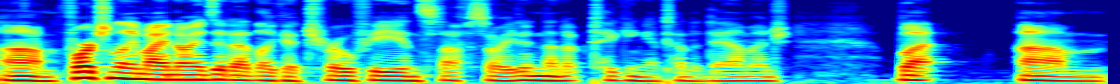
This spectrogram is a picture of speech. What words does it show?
Um, fortunately, my anointed had like a trophy and stuff, so he didn't end up taking a ton of damage. But um,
